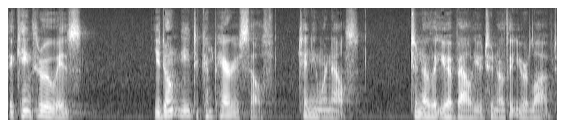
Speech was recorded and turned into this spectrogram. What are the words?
that came through is you don't need to compare yourself to anyone else to know that you have value, to know that you're loved.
